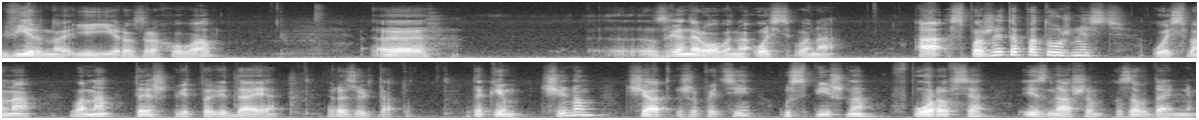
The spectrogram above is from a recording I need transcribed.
вірно її розрахував. Е, Згенерована ось вона. А спожита потужність, ось вона, вона теж відповідає результату. Таким чином, чат GPT успішно впорався із нашим завданням.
